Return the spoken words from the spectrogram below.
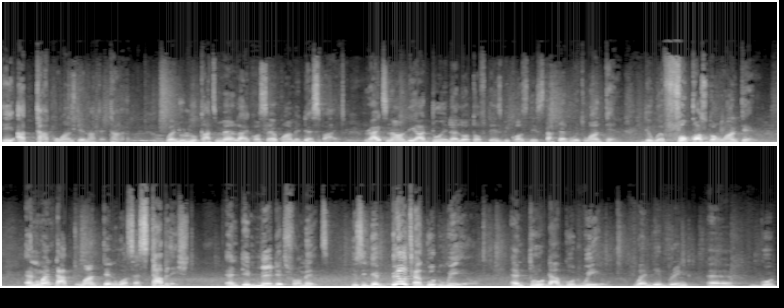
They attack one thing at a time. When you look at men like Osei Kwame Despite, right now they are doing a lot of things because they started with one thing. They were focused on one thing. And when that one thing was established and they made it from it, you see, they built a goodwill. And through that goodwill, when they bring uh, good,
